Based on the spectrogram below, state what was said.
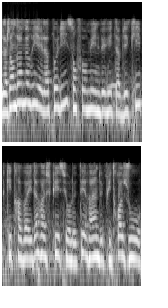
La gendarmerie et la police ont formé une véritable équipe qui travaille d'arrache-pied sur le terrain depuis trois jours.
